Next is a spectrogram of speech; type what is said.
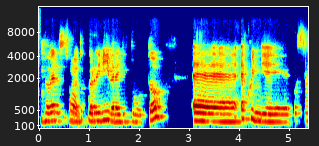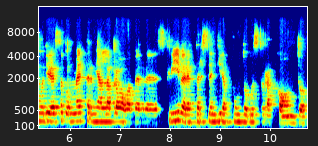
dover soprattutto certo. rivivere il tutto. E, e, quindi possiamo dire è stato un mettermi alla prova per scrivere e per sentire appunto questo racconto.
